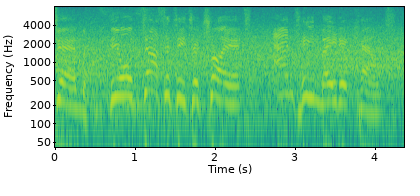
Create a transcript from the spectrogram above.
gem. The audacity to try it, and he made it count.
